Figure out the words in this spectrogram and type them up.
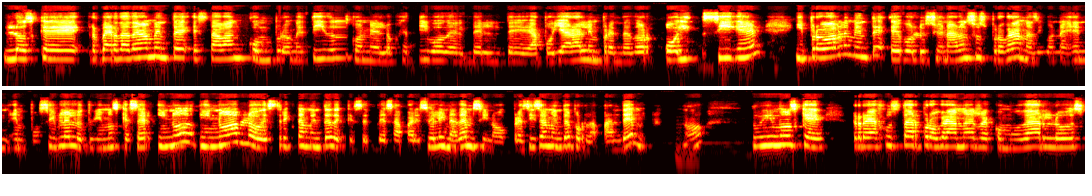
Los que verdaderamente estaban comprometidos con el objetivo de, apoyar al emprendedor hoy siguen y probablemente evolucionaron sus programas. Digo, en, en, Posible lo tuvimos que hacer y no, y no hablo estrictamente de que se desapareció el INADEM, sino precisamente por la pandemia, ¿no? Tuvimos que reajustar programas, reacomodarlos,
